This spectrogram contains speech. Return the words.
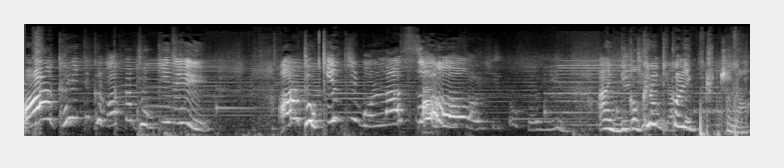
아. 아 몰랐어. 아니 니거 크리티컬이 좋잖아.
